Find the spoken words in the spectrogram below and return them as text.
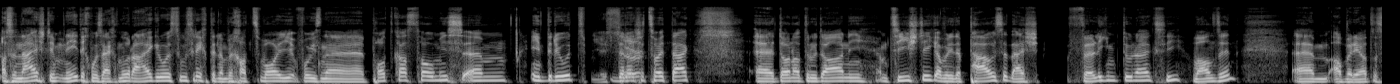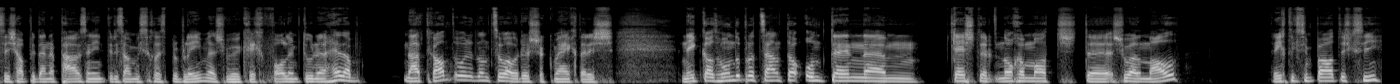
also nein, stimmt nicht, ich muss eigentlich nur einen Gruß ausrichten, aber ich habe zwei von unseren Podcast-Homies ähm, interviewt Yes, in den letzten zwei Tagen. Äh, Donat Rudani am Dienstag, aber in der Pause, der war völlig im Tunnel. Gewesen. Wahnsinn. Ähm, aber ja, das ist halt bei diesen Pausen interessant ein das Problem. Er ist wirklich voll im Tunnel. Hat aber nicht geantwortet und so, aber du hast schon gemerkt, er ist nicht gerade 100% da. Und dann ähm, gestern nach dem Match der Joel Mal. Richtig sympathisch gewesen.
